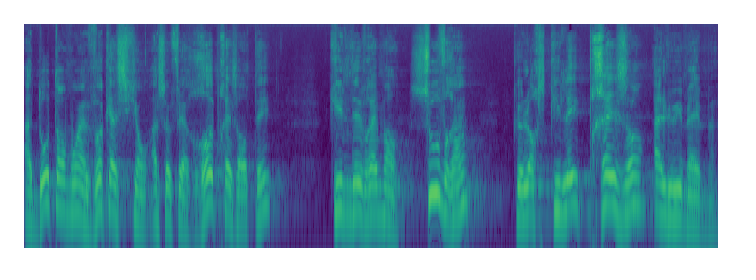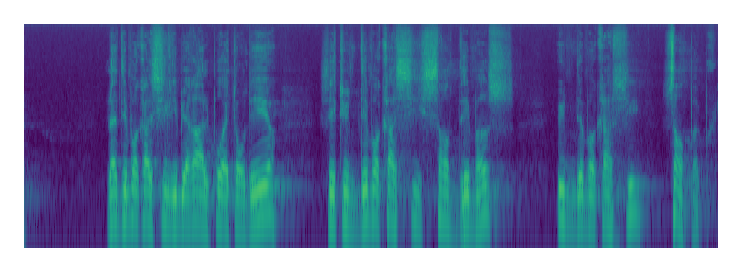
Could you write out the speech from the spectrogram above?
a d'autant moins vocation à se faire représenter qu'il n'est vraiment souverain que lorsqu'il est présent à lui-même. La démocratie libérale, pourrait-on dire, c'est une démocratie sans démos, une démocratie sans peuple.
